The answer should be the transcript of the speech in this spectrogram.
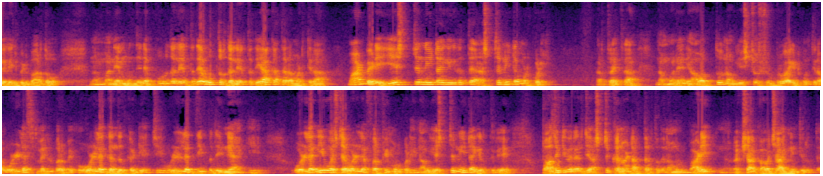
ಗಲೀಜ್ ಬಿಡಬಾರ್ದು. ನಮ್ಮ ಮನೆ ಮುಂದೆನೆ ಪೂರ್ವದಲ್ಲಿ ಇರ್ತದೆ, ಉತ್ತರದಲ್ಲಿ ಇರ್ತದೆ. ಯಾಕೆ ಆ ಥರ ಮಾಡ್ತೀರಾ? ಮಾಡಬೇಡಿ. ಎಷ್ಟು ನೀಟಾಗಿ ಇರುತ್ತೆ ಅಷ್ಟು ನೀಟಾಗಿ ಮಾಡ್ಕೊಳ್ಳಿ. ಅರ್ಥ ಆಯ್ತಾ? ನಮ್ಮ ಮನೇಲಿ ಯಾವತ್ತೂ ನಾವು ಎಷ್ಟು ಶುಭ್ರವಾಗಿ ಇಟ್ಕೊತೀರಾ ಒಳ್ಳೆ ಸ್ಮೆಲ್ ಬರಬೇಕು, ಒಳ್ಳೆ ಗಂಧದ ಕಡ್ಡಿ ಹಚ್ಚಿ, ಒಳ್ಳೆ ದೀಪದ ಎಣ್ಣೆ ಹಾಕಿ ಒಳ್ಳೆ, ನೀವು ಅಷ್ಟೇ ಒಳ್ಳೆ ಪರ್ಫ್ಯೂಮ್ ಮಾಡ್ಕೊಳ್ಳಿ. ನಾವು ಎಷ್ಟು ನೀಟಾಗಿರ್ತೀವಿ ಪಾಸಿಟಿವ್ ಎನರ್ಜಿ ಅಷ್ಟು ಕನ್ವರ್ಟ್ ಆಗ್ತಾ ಇರ್ತದೆ. ನಮ್ಮ ಬಾಡಿ ರಕ್ಷಾ ಕವಚ ಆಗಿ ನಿಂತಿರುತ್ತೆ.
